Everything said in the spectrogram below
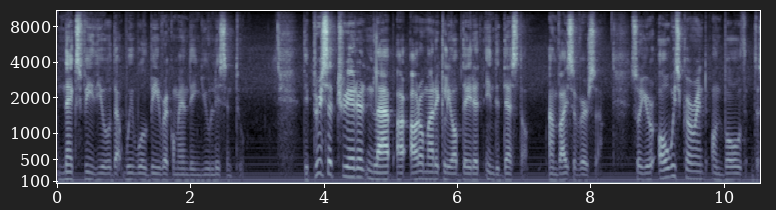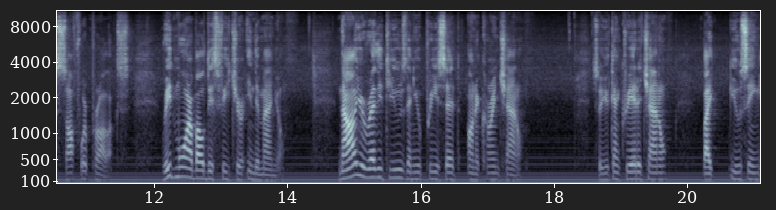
next video that we will be recommending you listen to. The preset created in lab are automatically updated in the desktop and vice versa. So you're always current on both the software products. Read more about this feature in the manual. Now you're ready to use the new preset on a current channel. So you can create a channel by using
